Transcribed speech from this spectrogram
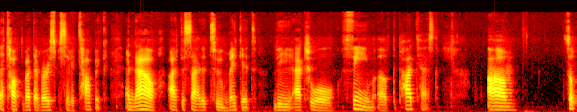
that talked about that very specific topic, and now I've decided to make it the actual theme of the podcast. Um, so,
